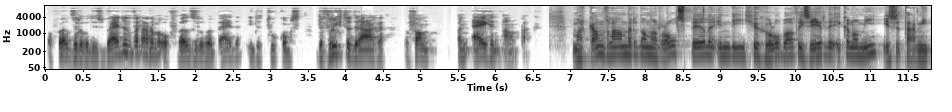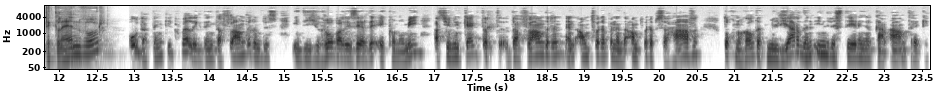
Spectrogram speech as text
Ofwel zullen we dus beiden verarmen, ofwel zullen we beiden in de toekomst de vruchten dragen van een eigen aanpak. Maar kan Vlaanderen dan een rol spelen in die geglobaliseerde economie? Is het daar niet te klein voor? Oh, dat denk ik wel. Ik denk dat Vlaanderen dus in die geglobaliseerde economie, als je nu kijkt dat, dat Vlaanderen en Antwerpen en de Antwerpse haven toch nog altijd miljarden investeringen kan aantrekken.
